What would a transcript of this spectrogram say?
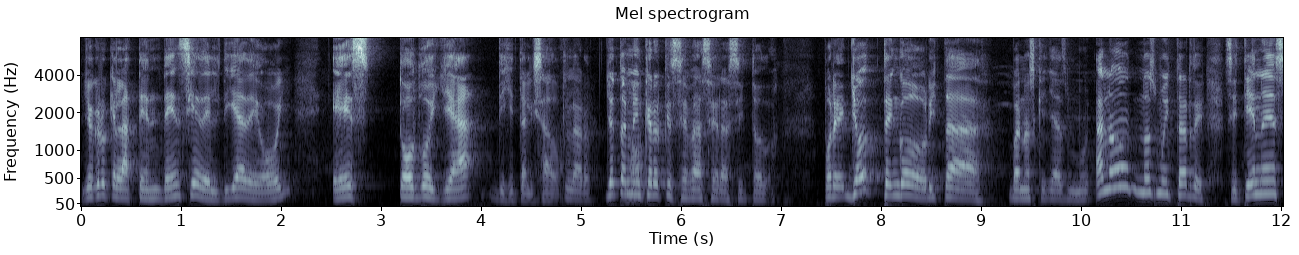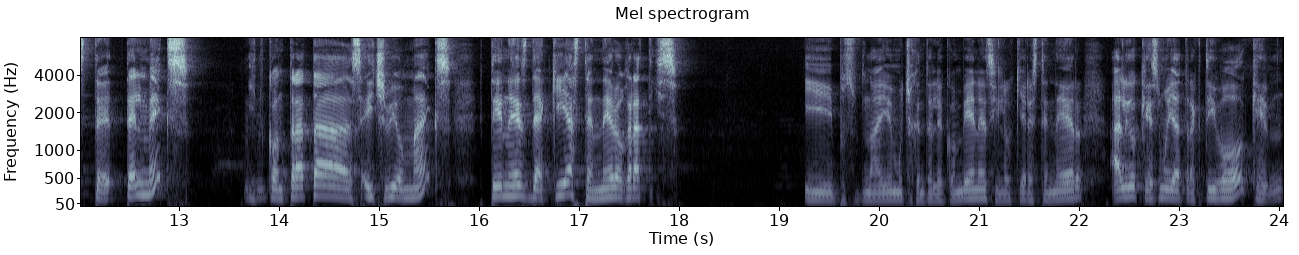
Yo creo que la tendencia del día de hoy es todo ya digitalizado. claro. Yo también ¿No? creo que se va a hacer así todo. Por, e- yo tengo ahorita, bueno, es que ya es muy... Ah, no, no es muy tarde. Si tienes te- Telmex y contratas HBO Max, tienes de aquí hasta enero gratis. Y pues no hay mucha gente le conviene si lo quieres tener. Algo que es muy atractivo, que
